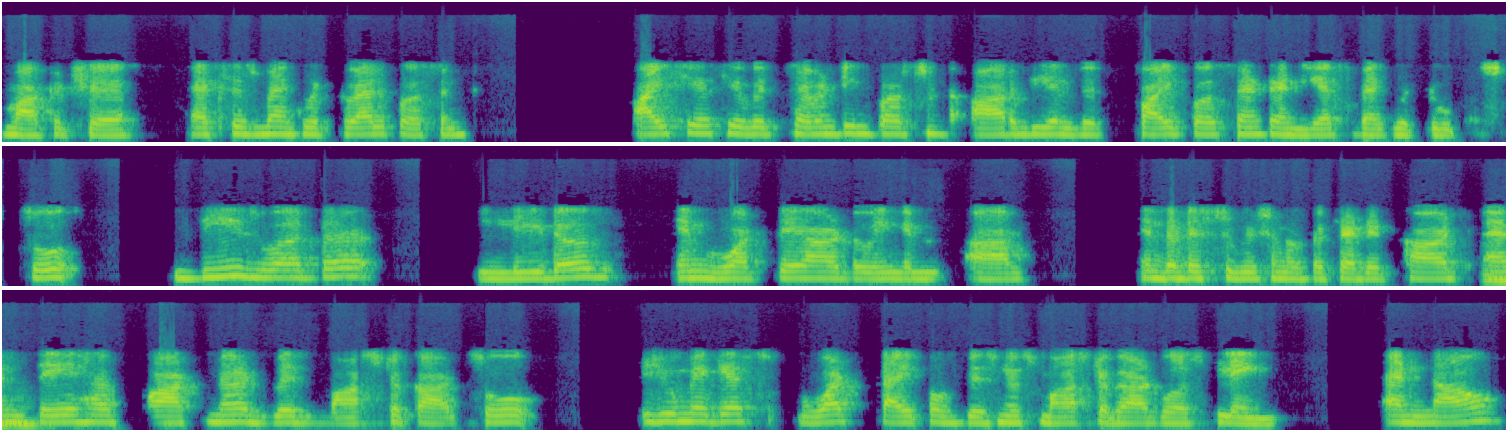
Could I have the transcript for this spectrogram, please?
market share, Axis Bank with 12%, ICICI with 17%, RBL with 5%, and Yes Bank with 2%. So these were the leaders in what they are doing in um, in the distribution of the credit cards, and Mhm. they have partnered with Mastercard. So you may guess what type of business Mastercard was playing, and now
